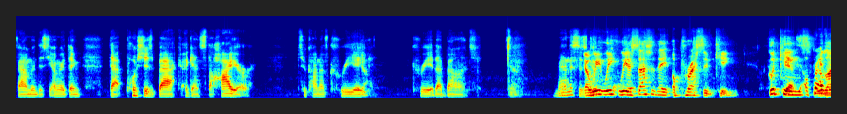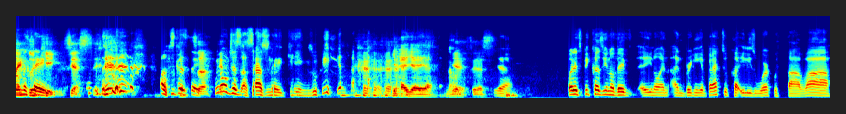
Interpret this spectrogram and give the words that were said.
family, this younger thing that pushes back against the higher to kind of create Yeah. create that balance. Yeah. Man, this is Yeah, good. we, we we assassinate oppressive king. Good kings, Yes. we like good say. kings. Yes. I was gonna say So, we yeah. don't just assassinate kings. We yeah, yeah, yeah. No. Yes, yes. yeah but it's because you know they've you know and, and bringing it back to kaili's work with tava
